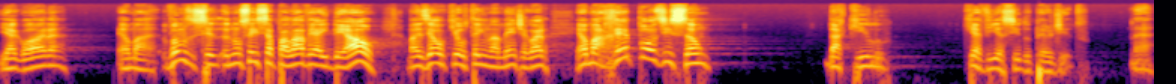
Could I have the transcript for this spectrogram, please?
E agora é uma, vamos, eu não sei se a palavra é a ideal, mas é o que eu tenho na mente agora, é uma reposição daquilo que havia sido perdido, né?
